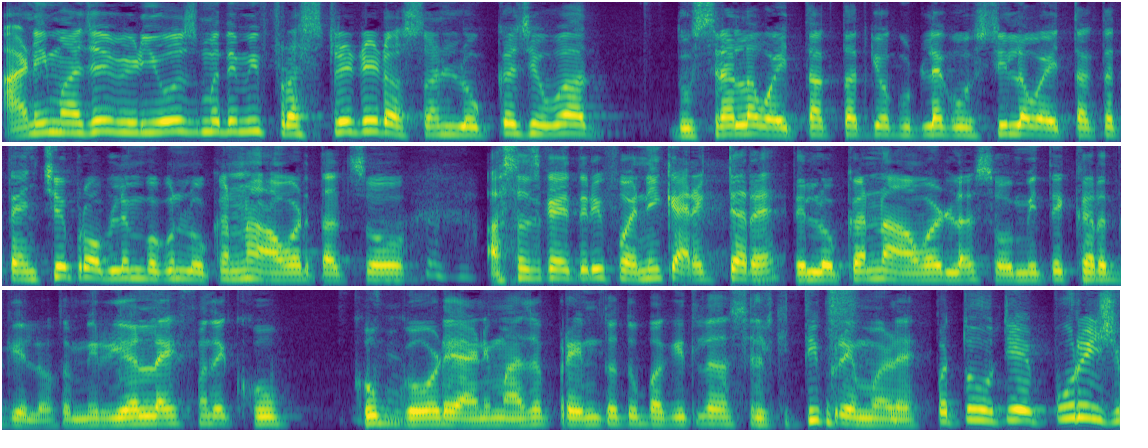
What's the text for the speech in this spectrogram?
आणि माझ्या व्हिडिओजमध्ये मी फ्रस्ट्रेटेड असतो. आणि लोक जेव्हा दुसऱ्याला वैतागतात किंवा कुठल्या गोष्टीला वैतागतात त्यांचे प्रॉब्लेम बघून लोकांना आवडतात. सो असंच काहीतरी फनी कॅरेक्टर आहे. ते लोकांना आवडलं सो मी ते करत गेलो. So, मी रिअल लाईफमध्ये खूप खूप गोड आहे आणि माझं प्रेम तर तू बघितलं असेल किती प्रेमळ आहे. पण तू ते पुरीशी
